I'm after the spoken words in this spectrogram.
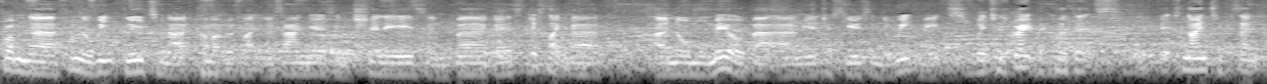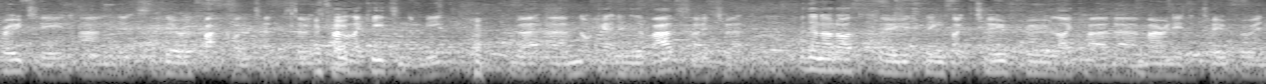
from the from the wheat gluten, I'd come up with like lasagnas and chilies and burgers, just like a, a normal meal, but um, you're just using the wheat meats, which is great because it's it's 90% protein and it's zero fat content. So it's Okay. kind of like eating the meat, but um, not getting into the bad side to it. But then I'd also use things like tofu, like I'd uh, marinate the tofu in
